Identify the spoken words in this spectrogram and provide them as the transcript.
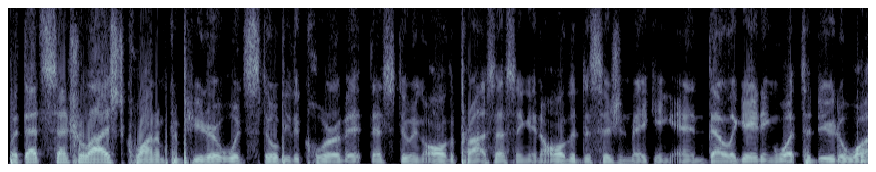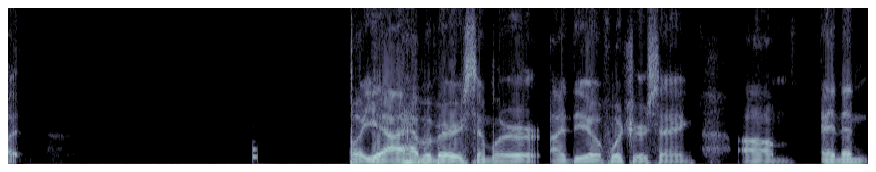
But that centralized quantum computer would still be the core of it that's doing all the processing and all the decision making and delegating what to do to what. but yeah, I have a very similar idea of what you're saying. Um, and then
